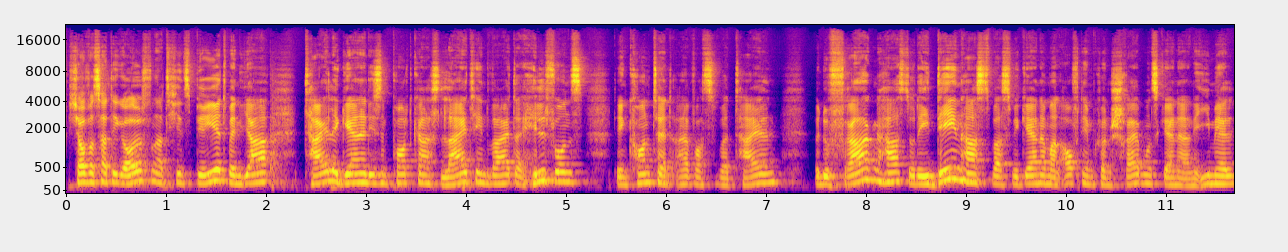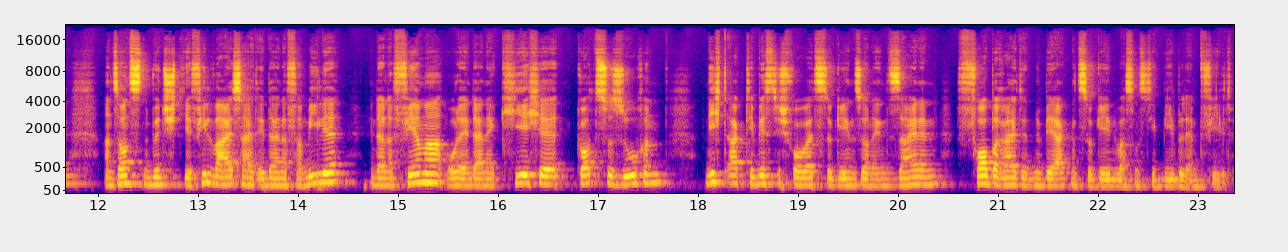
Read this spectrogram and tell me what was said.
Ich hoffe, es hat dir geholfen, hat dich inspiriert. Wenn ja, teile gerne diesen Podcast, leite ihn weiter, hilf uns, den Content einfach zu verteilen. Wenn du Fragen hast oder Ideen hast, was wir gerne mal aufnehmen können, schreib uns gerne eine E-Mail. Ansonsten wünsche ich dir viel Weisheit in deiner Familie, in deiner Firma oder in deiner Kirche, Gott zu suchen, nicht aktivistisch vorwärts zu gehen, sondern in seinen vorbereiteten Werken zu gehen, was uns die Bibel empfiehlt.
